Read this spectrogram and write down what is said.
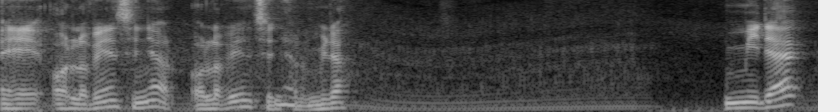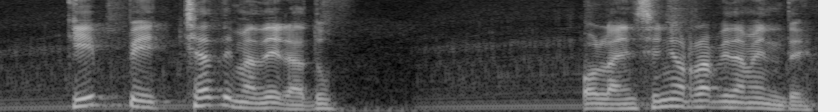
eh, os lo voy a enseñar, os lo voy a enseñar, mira. Mira qué pecha de madera, tú. Os la enseño rápidamente.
